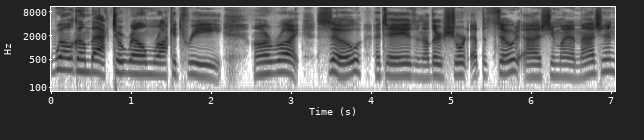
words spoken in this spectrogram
Welcome back to Realm Rocketry. Alright, so uh, today is another short episode, as you might imagine,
